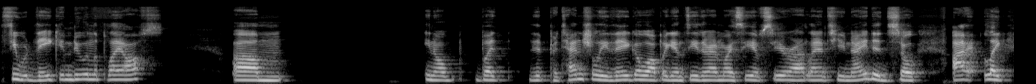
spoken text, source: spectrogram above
See what they can do in the playoffs. Um, you know, but potentially they go up against either NYCFC or Atlanta United. So I like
